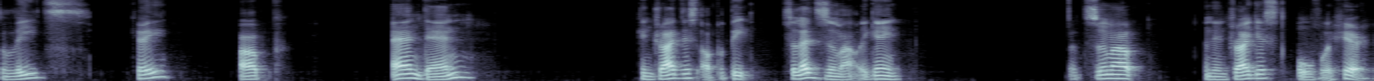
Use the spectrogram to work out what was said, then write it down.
Delete, okay, up, and then you can drag this up a bit. So let's zoom out again. Let's zoom out and then drag this over here.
